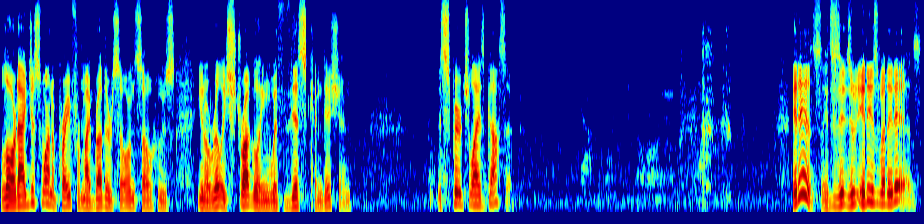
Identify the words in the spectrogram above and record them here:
Lord, I just want to pray for my brother so and so who's, you know, really struggling with this condition. The spiritualized gossip. it is. It's, it is what it is.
